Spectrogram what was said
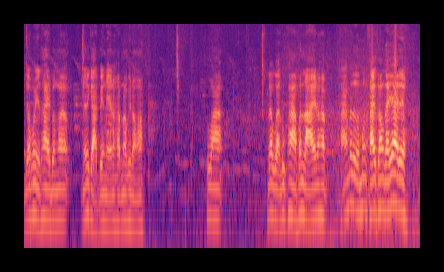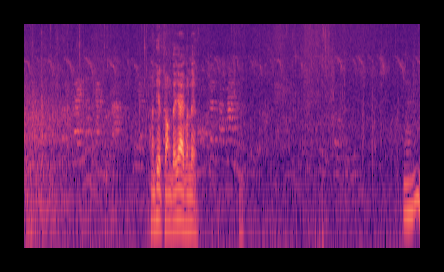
เดี๋ยวผมจะไทยบ้างว่าบรรยากาศเป็นไงนะครับน้องพี่น้องเนาะเพราะว่าแล้วกับลูกค้าเพิ่นหลายนะครับ ขายมาเติมมันขายสองตายายเลยมันเทียดสองตายายเพิ่นเลยอืม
